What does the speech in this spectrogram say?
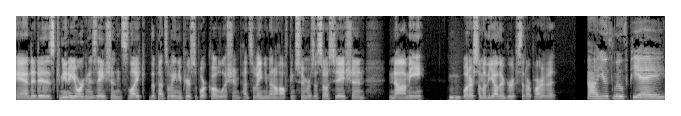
And it is community organizations like the Pennsylvania Peer Support Coalition, Pennsylvania Mental Health Consumers Association, NAMI. Mm-hmm. What are some of the other groups that are part of it? Uh, Youth Move PA,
